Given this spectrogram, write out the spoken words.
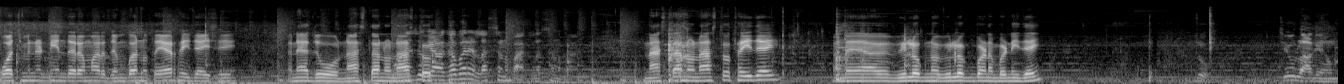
પાંચ મિનિટની અંદર અમારે જમવાનું તૈયાર થઈ જાય છે. અને જો નાસ્તાનો નાસ્તો ખબર લસણ પાક લસણ પાક. નાસ્તાનો નાસ્તો થઈ જાય. અને વિલોગનો વિલોગ પણ બની જાય. જો કેવું લાગે હમ?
